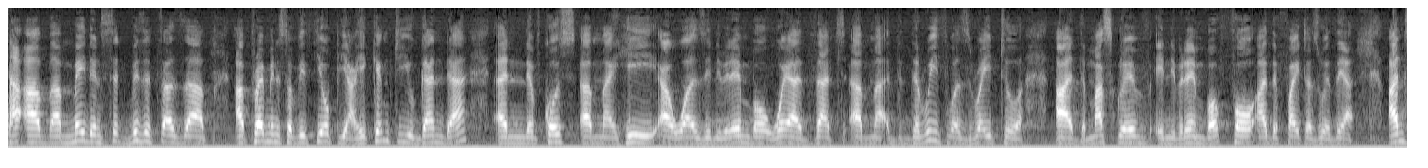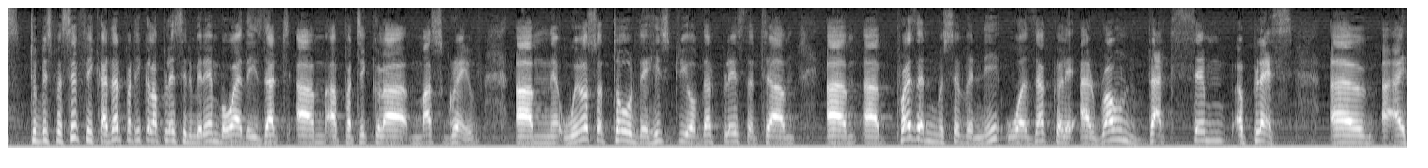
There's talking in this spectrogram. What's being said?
uh, uh, made and state visits as uh, Prime Minister of Ethiopia. He came to Uganda, and of course, um, he uh, was in Ibirembo, where that um, the, the, wreath was laid to uh, the mass grave in Ibirembo for the fighters were there. And to be specific, at that particular place in Ibirembo, where there is that um, particular mass grave, um, we also told the history of that place that um, um, President Museveni was actually around that same place uh, I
